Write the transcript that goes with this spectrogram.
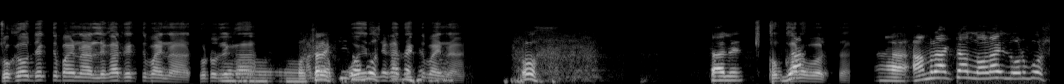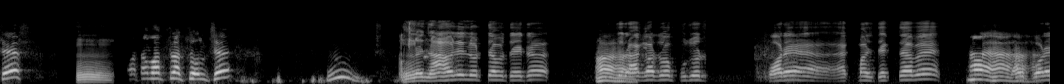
চোখেও দেখতে পাই না লেখা দেখতে পাই না ছোট লেখা মানে লেখা দেখতে পাই না। ওহ তাহলে খুব খারাপ অবস্থা। আমরা একটা লড়াই লড়বো শেষ। হুম। কথাবার্তা চলছে। হুম। না- হলে লড়তে হবে তো এটা। হ্যাঁ পুজোর হ্যাঁ। আগে পুজোর পরে এক মাস দেখতে হবে। পরে হ্যাঁ হ্যাঁ তারপরে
